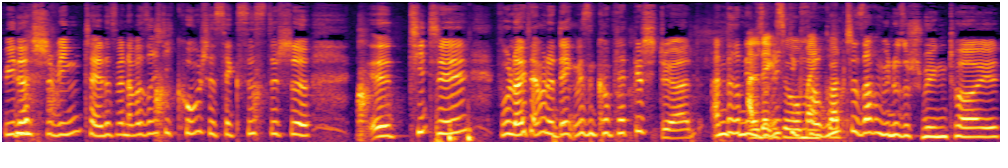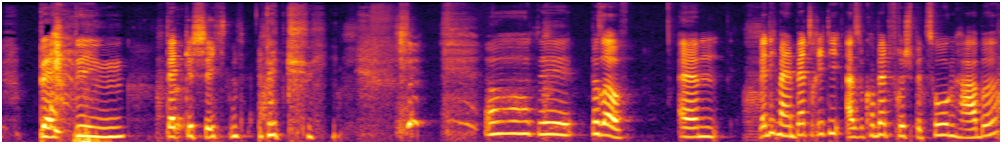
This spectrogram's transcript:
Wie das Schwingteil. Das werden aber so richtig komische, sexistische äh, Titel, wo Leute einfach nur denken, wir sind komplett gestört. Andere nehmen Alle so denken richtig so, oh verruchte Sachen wie nur so Schwingteil, Bettding, Bettgeschichten. Bettgeschichten. Oh, nee. Pass auf. Ähm, wenn ich mein Bett richtig, also komplett frisch bezogen habe,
